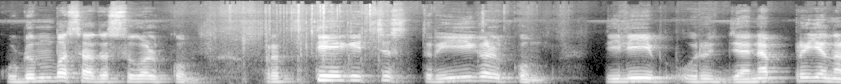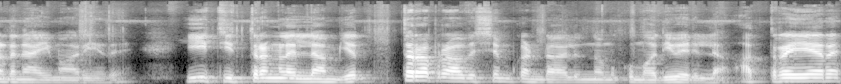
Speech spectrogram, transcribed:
കുടുംബ സദസ്സുകൾക്കും പ്രത്യേകിച്ച് സ്ത്രീകൾക്കും ദിലീപ് ഒരു ജനപ്രിയ നടനായി മാറിയത്. ഈ ചിത്രങ്ങളെല്ലാം എത്ര പ്രാവശ്യം കണ്ടാലും നമുക്ക് മതി വരില്ല. അത്രയേറെ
